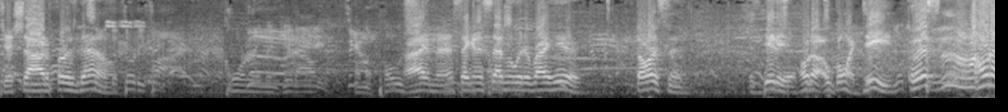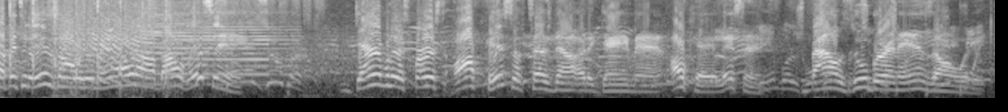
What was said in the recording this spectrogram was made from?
Just shy of the first down. Corner and then get out on the post. All right, man. Second and seven with it right here. Thorson. Let's get it. Hold up. Oh, going deep. Listen. Hold up into the end zone with it, man. Hold on, dog. Listen. Gamblers' first offensive touchdown of the game, man. Okay, listen. Found Zuber in the end zone with it.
